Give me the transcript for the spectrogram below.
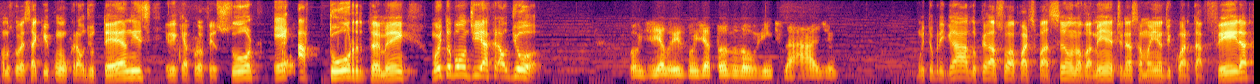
Vamos conversar aqui com o Cláudio Teles, ele que é professor, é ator também. Muito bom dia, Cláudio. Bom dia, Luiz. Bom dia a todos os ouvintes da rádio. Muito obrigado pela sua participação novamente nessa manhã de quarta-feira,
